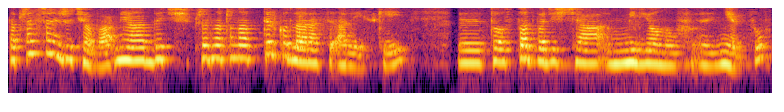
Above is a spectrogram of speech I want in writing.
Ta przestrzeń życiowa miała być przeznaczona tylko dla rasy aryjskiej. Y, To 120 milionów y, Niemców,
